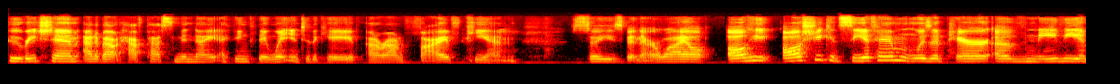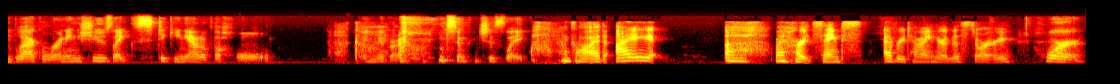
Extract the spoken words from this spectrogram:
who reached him at about half past midnight. I think they went into the cave at around 5 p.m. So he's been there a while. All he all she could see of him was a pair of navy and black running shoes like sticking out of the hole Oh, in the ground, which is like Oh my god. I uh, my heart sinks every time I hear this story. horror.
